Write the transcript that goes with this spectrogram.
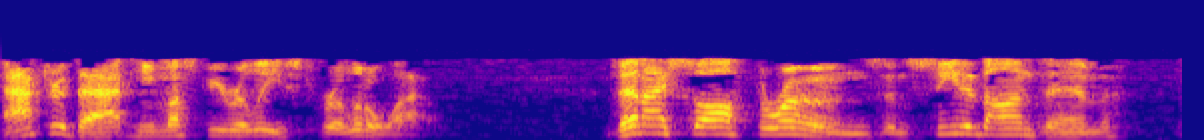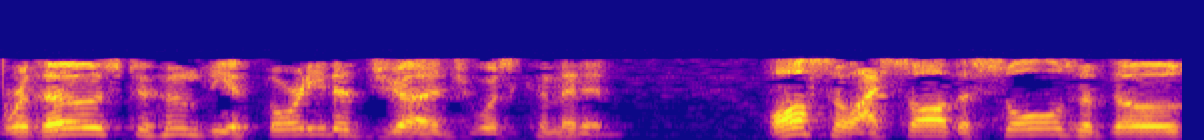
After that, he must be released for a little while. Then I saw thrones and seated on them were those to whom the authority to judge was committed. Also I saw the souls of those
